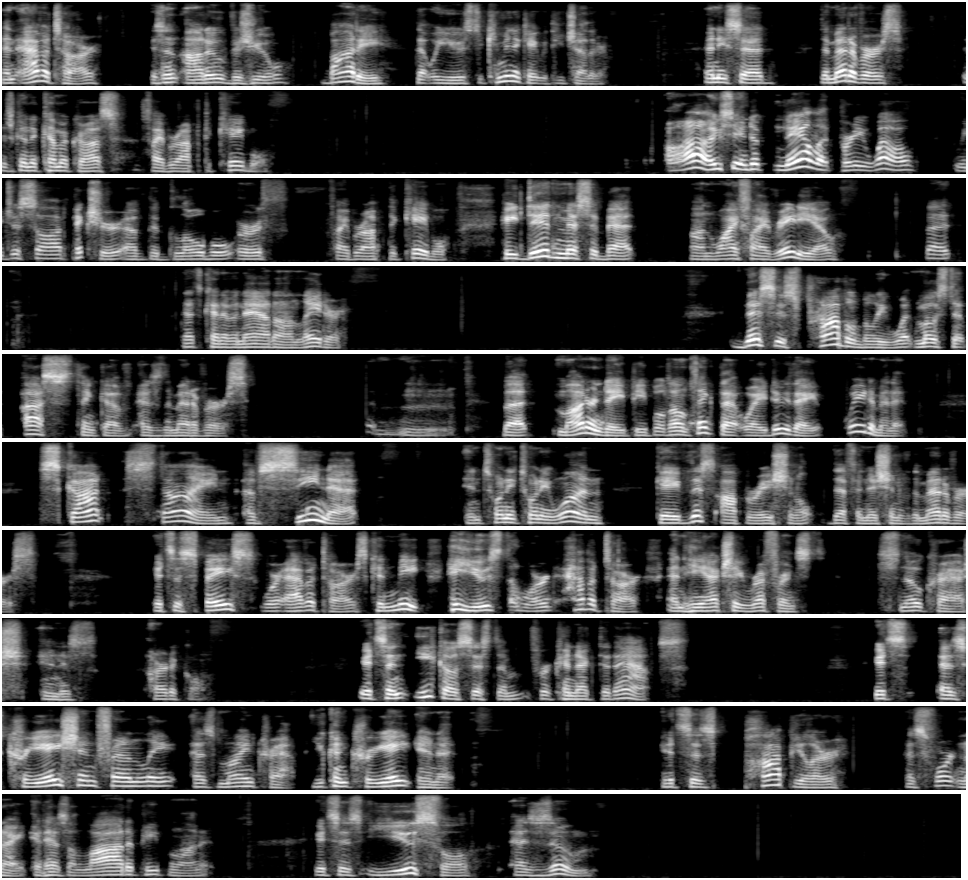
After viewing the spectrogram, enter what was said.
An avatar is an audiovisual body that we use to communicate with each other. And he said, the metaverse is going to come across fiber optic cable. Oh, he seemed to nail it pretty well. We just saw a picture of the global earth fiber optic cable. He did miss a bet on Wi-Fi radio, but that's kind of an add-on later. This is probably what most of us think of as the metaverse. Mm, but modern day people don't think that way, do they? Wait a minute. Scott Stein of CNET in 2021 gave this operational definition of the metaverse. It's a space where avatars can meet. He used the word avatar and he actually referenced Snow Crash in his article. It's an ecosystem for connected apps. It's as creation friendly as Minecraft. You can create in it. It's as popular as Fortnite. It has a lot of people on it. It's as useful as Zoom.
